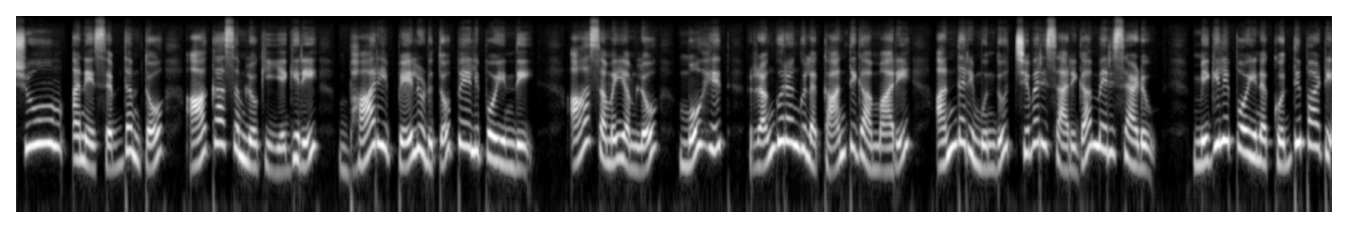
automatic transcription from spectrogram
షూం అనే శబ్దంతో ఆకాశంలోకి ఎగిరి భారీ పేలుడుతో పేలిపోయింది. ఆ సమయంలో మోహిత్ రంగురంగుల కాంతిగా మారి అందరి ముందు చివరిసారిగా మెరిశాడు. మిగిలిపోయిన కొద్దిపాటి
